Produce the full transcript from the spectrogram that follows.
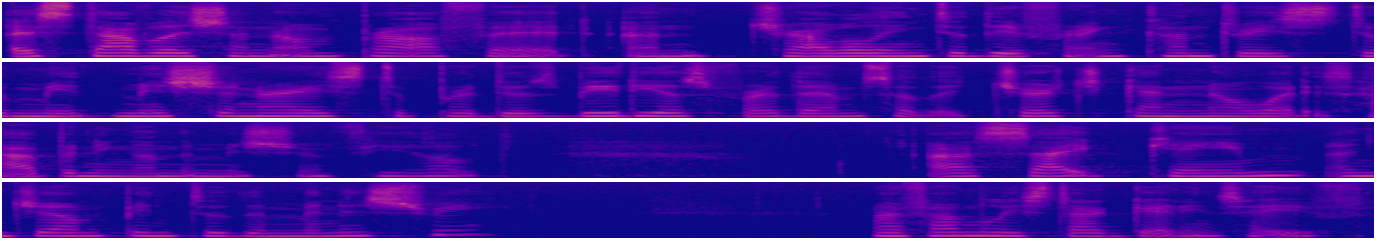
establish a nonprofit, and traveling to different countries to meet missionaries to produce videos for them so the church can know what is happening on the mission field. As I came and jumped into the ministry, my family started getting saved.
